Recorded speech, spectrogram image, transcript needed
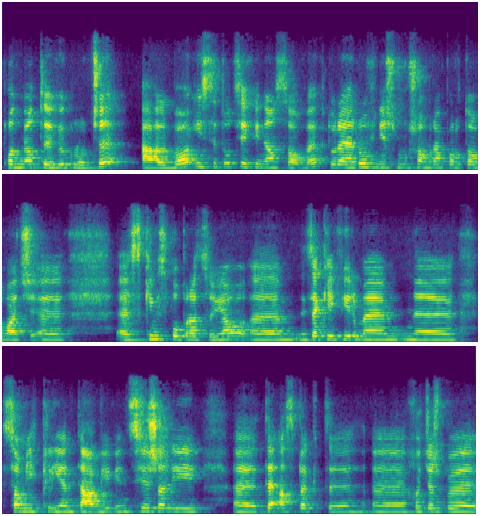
podmioty wykluczy, albo instytucje finansowe, które również muszą raportować E, z kim współpracują, e, z jakiej firmy e, są ich klientami, więc jeżeli te aspekty chociażby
